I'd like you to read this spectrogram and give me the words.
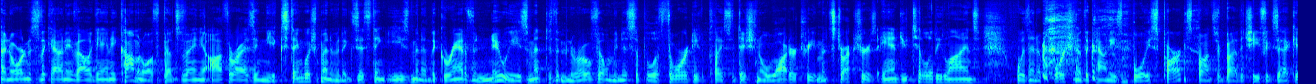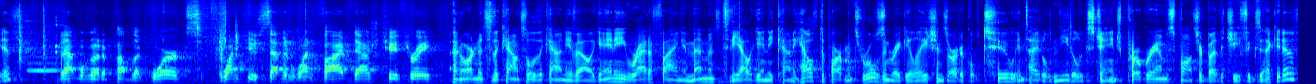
An ordinance of the County of Allegheny, Commonwealth of Pennsylvania, authorizing the extinguishment of an existing easement and the grant of a new easement to the Monroeville Municipal Authority to place additional water treatment structures and utility lines within a portion of the county's Boyce Park, sponsored by the Chief Executive. That will go to Public Works, 12715-23. An ordinance of the Council of the County of Allegheny ratifying amendments to the Allegheny County Health Department's Rules and Regulations, Article 2, entitled Needle Exchange Program, sponsored by the Chief Executive.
